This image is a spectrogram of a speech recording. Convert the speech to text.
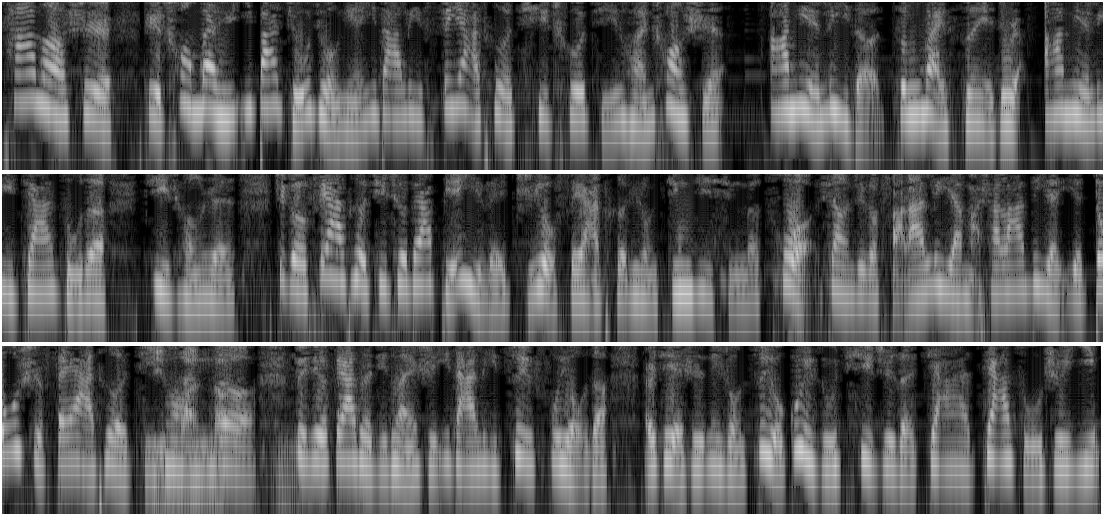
他呢是这个创办于一八九九年意大利菲亚特汽车集团创始人。阿涅利的曾外孙，也就是阿涅利家族的继承人。这个菲亚特汽车，大家别以为只有菲亚特这种经济型的，错。像这个法拉利啊、玛莎拉蒂啊，也都是菲亚特集团的。所以这个菲亚特集团是意大利最富有的，而且也是那种最有贵族气质的家家族之一。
